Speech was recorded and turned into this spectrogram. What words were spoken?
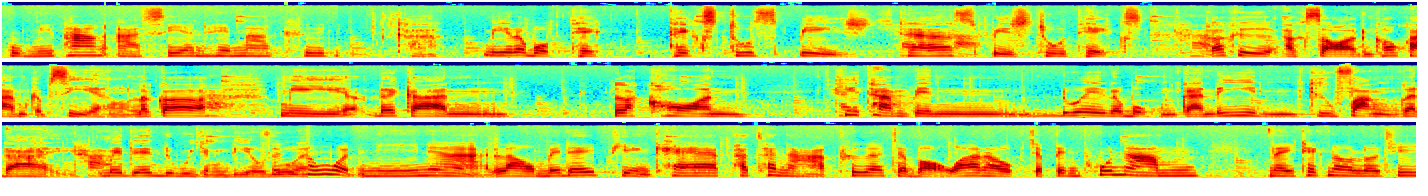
ภูมิภาคอาเซียนให้มากขึ้นค่ะมีระบบ text text to speech ใช่ค่ะนะ speech to text ค่ะก็คืออักษรข้อความกับเสียง แล้วก็ค่ะมีรายการละคร ที่ทำเป็นด้วยระบบของการได้ยินคือฟังก็ได้ค่ะไม่ได้ดูอย่างเดียวซึ่งด้วยทั้งหมดนี้เนี่ยเราไม่ได้เพียงแค่พัฒนาเพื่อจะบอกว่าเราจะเป็นผู้นำในเทคโนโลยี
